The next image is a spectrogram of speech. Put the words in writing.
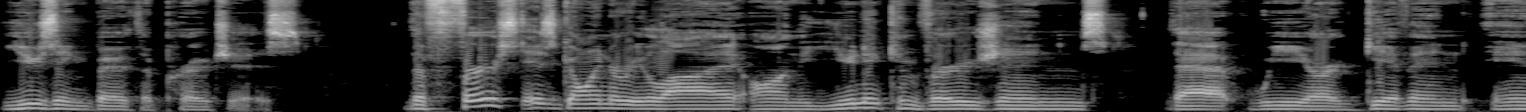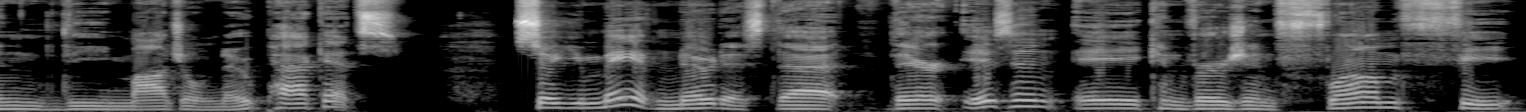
using both approaches. The first is going to rely on the unit conversions that we are given in the module note packets. So you may have noticed that there isn't a conversion from feet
